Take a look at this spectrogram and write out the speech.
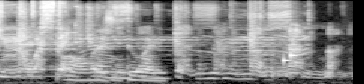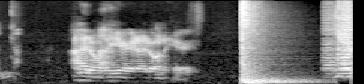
Go. You know I stink. Oh, what is he doing? I don't want to hear it. I don't want to hear it. If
